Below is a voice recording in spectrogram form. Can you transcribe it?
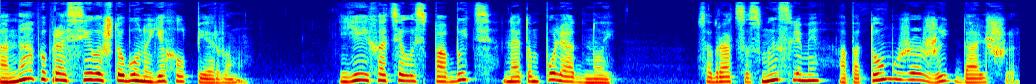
Она попросила, чтобы он уехал первым. Ей хотелось побыть на этом поле одной, собраться с мыслями, а потом уже жить дальше.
